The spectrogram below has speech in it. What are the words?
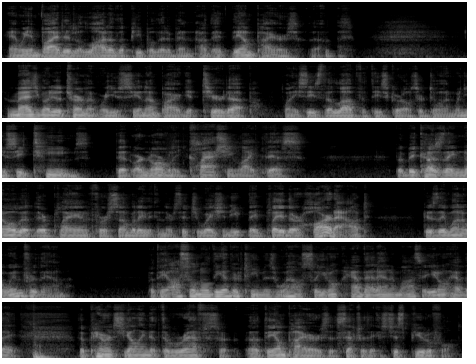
and we invited a lot of the people that have been, uh, the, the umpires. Imagine going to a tournament where you see an umpire get teared up when he sees the love that these girls are doing, when you see teams that are normally clashing like this, but because they know that they're playing for somebody in their situation, they play their heart out because they want to win for them. But they also know the other team as well, so you don't have that animosity. You don't have that the parents yelling at the refs, at the umpires, etc. It's just beautiful.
